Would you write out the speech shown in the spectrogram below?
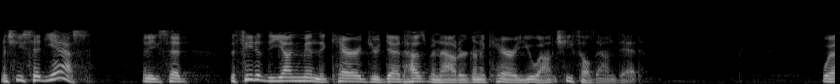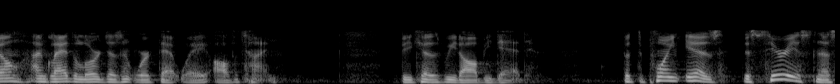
And she said, Yes. And he said, the feet of the young men that carried your dead husband out are going to carry you out. And she fell down dead. Well, I'm glad the Lord doesn't work that way all the time because we'd all be dead. But the point is the seriousness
